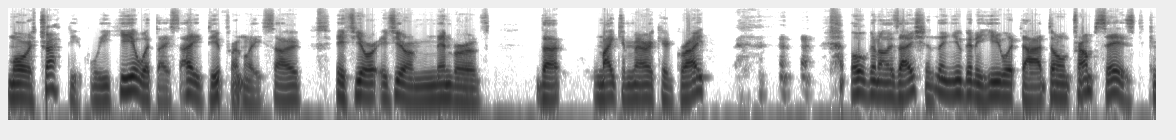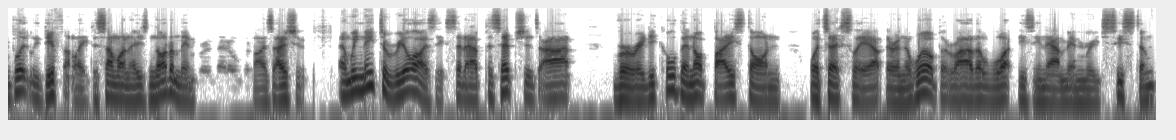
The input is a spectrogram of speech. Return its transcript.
more attractive. We hear what they say differently. So if you're if you're a member of the Make America Great organization, then you're going to hear what uh, Donald Trump says completely differently to someone who's not a member organisation. And we need to realise this that our perceptions aren't veridical, they're not based on what's actually out there in the world, but rather what is in our memory system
